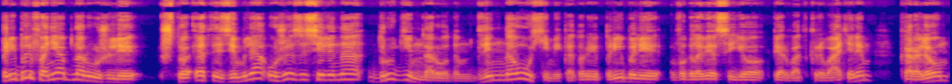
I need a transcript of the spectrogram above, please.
Прибыв, они обнаружили, что эта земля уже заселена другим народом, длинноухими, которые прибыли во главе с ее первооткрывателем, королем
